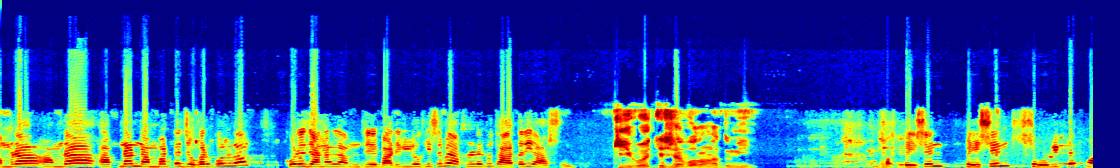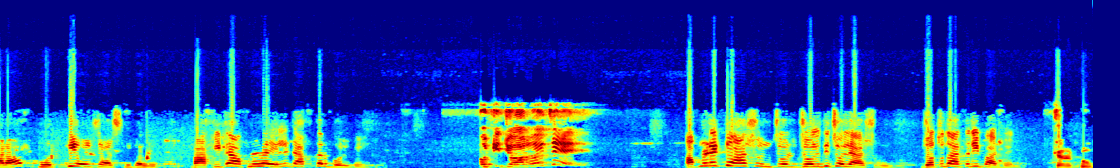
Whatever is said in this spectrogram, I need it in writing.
আমরা আমরা আপনার নাম্বারটা জোগাড় করলাম। করে জানালাম যে বাড়ির লোক হিসেবে আপনারা একটু তাড়াতাড়ি আসুন। কি হয়েছে সেটা বলো না তুমি। পেশেন্ট পেশেন্ট শরীরটা খারাপ ভর্তি হয়েছে হসপিটালে বাকিটা আপনারা এলে ডাক্তার বলবে। ওর কি জ্বর হয়েছে? আপনারা একটু আসুন জলদি চলে আসুন যত তাড়াতাড়ি পারবেন। কেন খুব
